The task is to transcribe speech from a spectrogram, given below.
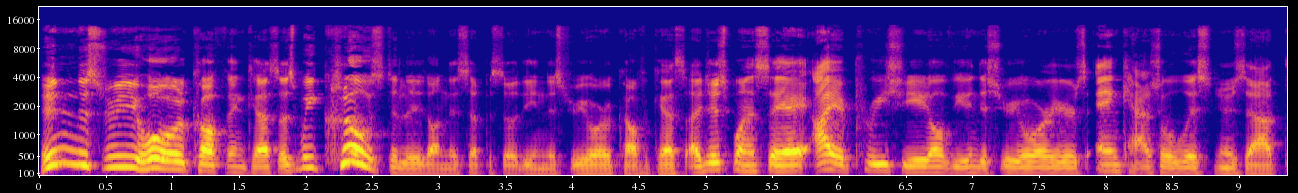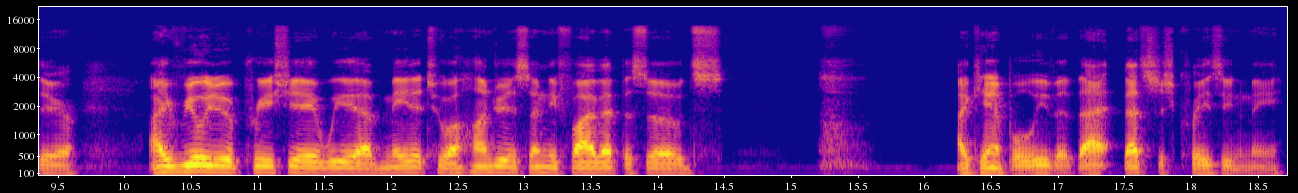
Industry Horror Coffin Cast. As we close the lid on this episode of the Industry Horror Coffin Cast, I just want to say I appreciate all of you industry horrors and casual listeners out there. I really do appreciate we have made it to 175 episodes. I can't believe it. That that's just crazy to me.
